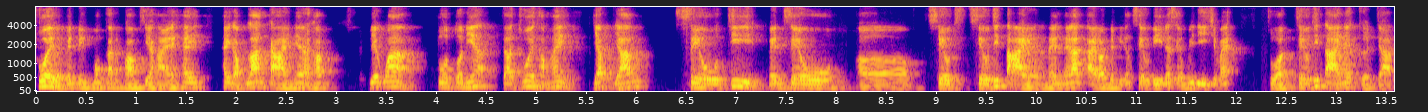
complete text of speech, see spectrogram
ช่วยเป็นหนึ่งป้องกันความเสียหายให้ให้กับร่างกายเนี่ยนะครับ เรียกว่าตัวตัวนี้จะช่วยทำให้ยับยั้งเซลล์ที่เป็นเซลล์เอ่อเซลล์เซลล์ที่ตายในในร่างกายเราจะมีทั้งเซลล์ดีและเซลล์ไม่ดีใช่ไหม ส่วนเซลล์ที่ตายเนี่ยเกิดจาก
